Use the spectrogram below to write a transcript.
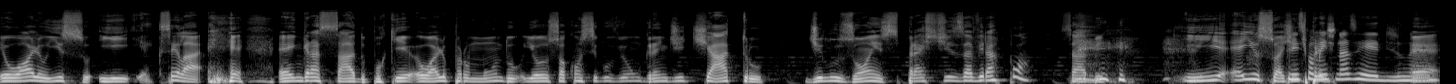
Eu olho isso e, sei lá, é, é engraçado, porque eu olho para o mundo e eu só consigo ver um grande teatro de ilusões prestes a virar pó, sabe? e é isso. A gente pre- Principalmente nas redes, né? é,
